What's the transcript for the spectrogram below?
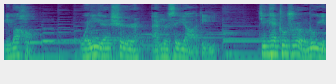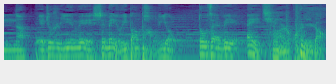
你们好，我依然是 MC 雅迪。今天出书有录音呢，也就是因为身边有一帮朋友都在为爱情而困扰。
